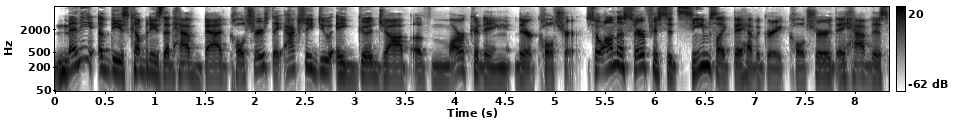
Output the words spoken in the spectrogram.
many of these companies that have bad cultures, they actually do a good job of marketing their culture. So on the surface, it seems like they have a great culture. They have this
